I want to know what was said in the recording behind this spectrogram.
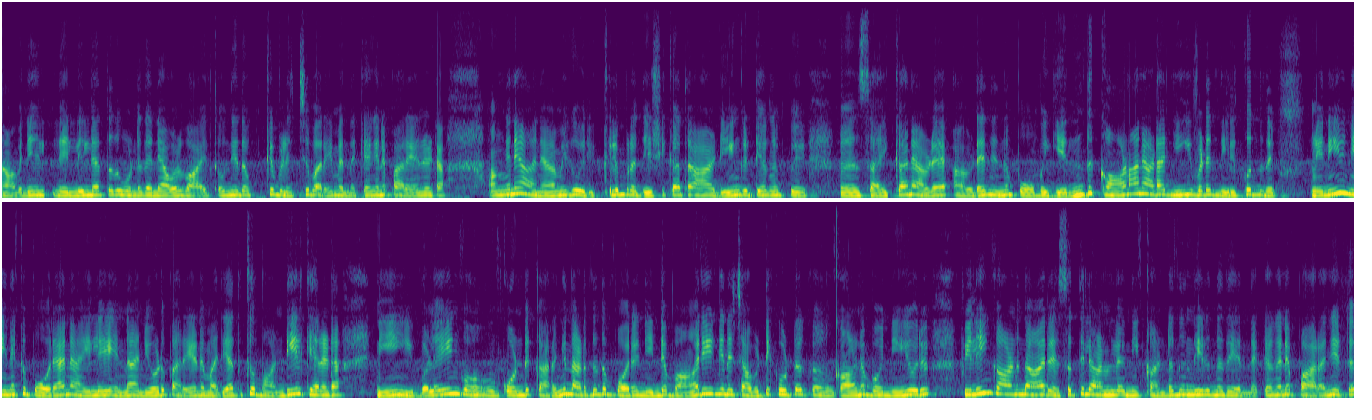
നാവിനെ നെല്ലില്ലാത്തത് കൊണ്ട് തന്നെ അവൾ വായി തോന്നിയതൊക്കെ വിളിച്ച് പറയും എന്നൊക്കെ അങ്ങനെ പറയണേട്ടാ അങ്ങനെ അനാമിക ഒരിക്കലും പ്രതീക്ഷിക്കാത്ത ആ അടിയും കിട്ടി അങ്ങ് സഹിക്കാൻ അവിടെ അവിടെ നിന്ന് പോകുമ്പോൾ എന്ത് കാണാനാടാ നീ ഇവിടെ നിൽക്കുന്നത്? ഇനിയും നിനക്ക് പോരാനായില്ലേ എന്ന് അനിയോട് പറയണം. മര്യാദയ്ക്ക് വണ്ടിയിൽ കയറടാ. നീ ഇവളെയും കൊണ്ട് കറങ്ങി നടന്നതും പോരെ. നിന്റെ ഭാര്യ ഇങ്ങനെ ചവിട്ടിക്കൂട്ട് കാണുമ്പോൾ നീ ഒരു ഫിലിം കാണുന്ന ആ രസത്തിലാണല്ലോ നീ കണ്ടു നിന്നിരുന്നത്. എന്നൊക്കെ അങ്ങനെ പറഞ്ഞിട്ട്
